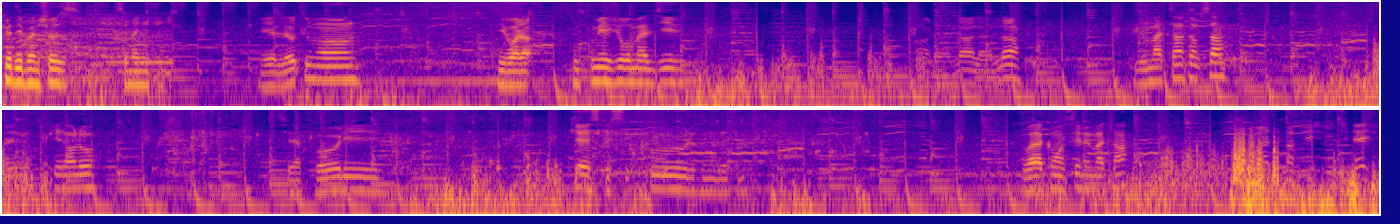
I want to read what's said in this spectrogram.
Que des bonnes choses. C'est magnifique. Hello tout le monde. Et voilà, mon premier jour aux Maldives. Oh là là là là. Le matin comme ça. Allez, pieds dans l'eau. C'est la folie. Qu'est-ce que c'est cool. Voilà comment c'est le matin. Voilà, c'est parti, je au petit déj. Je suis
